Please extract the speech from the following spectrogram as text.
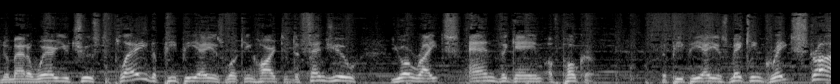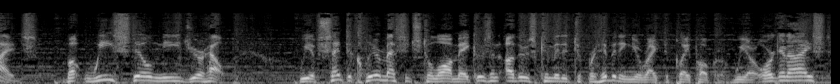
No matter where you choose to play, the PPA is working hard to defend you, your rights, and the game of poker. The PPA is making great strides, but we still need your help. We have sent a clear message to lawmakers and others committed to prohibiting your right to play poker. We are organized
